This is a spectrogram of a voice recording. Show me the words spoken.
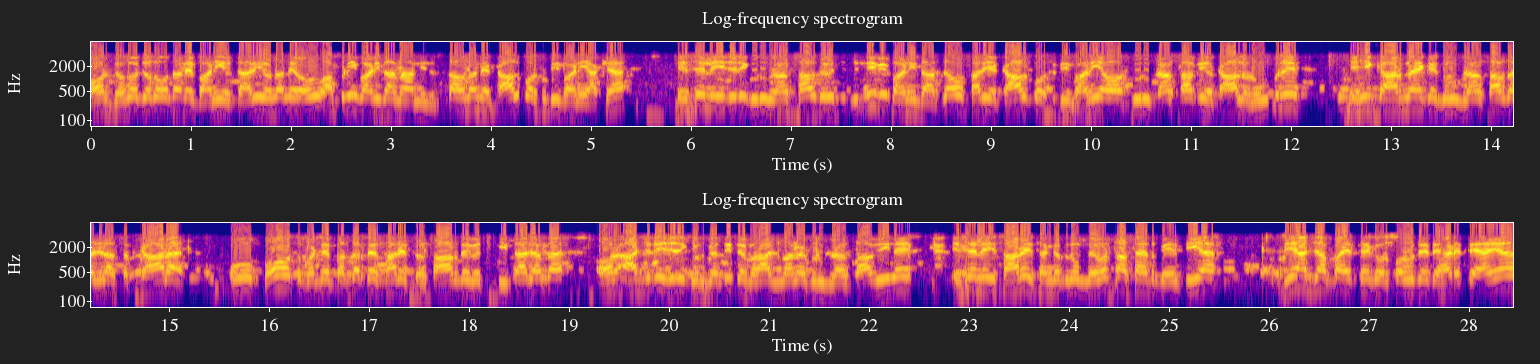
ਔਰ ਜਦੋਂ ਜਦੋਂ ਉਹਨਾਂ ਨੇ ਬਾਣੀ ਉਚਾਰੀ, ਉਹਨਾਂ ਨੇ ਉਹ ਆਪਣੀ ਬਾਣੀ ਦਾ ਨਾਮ ਨਹੀਂ ਦਿੱਤਾ, ਉਹਨਾਂ ਨੇ ਅਕਾਲ ਪੁਰਖ ਦੀ ਬਾਣੀ ਆਖਿਆ। ਇਸੇ ਲਈ ਜਿਹੜੀ ਗੁਰੂ ਗ੍ਰੰਥ ਸਾਹਿਬ ਦੇ ਵਿੱਚ ਜਿੰਨੀ ਵੀ ਬਾਣੀ ਦਰਜ ਆ ਉਹ ਸਾਰੀ ਅਕਾਲ ਪੁਰਖ ਦੀ ਬਾਣੀ ਆ ਔਰ ਗੁਰੂ ਗ੍ਰੰਥ ਸਾਹਿਬ ਦੀ ਅਕਾਲ ਰੂਪ ਨੇ। ਇਹੀ ਕਾਰਨ ਹੈ ਕਿ ਗੁਰੂ ਗ੍ਰੰਥ ਸਾਹਿਬ ਦਾ ਜਿਹੜਾ ਸਤਿਕਾਰ ਹੈ, ਉਹ ਬਹੁਤ ਵੱਡੇ ਪੱਧਰ ਤੇ ਸਾਰੇ ਸੰਸਾਰ ਦੇ ਵਿੱਚ ਕੀਤਾ ਜਾਂਦਾ ਔਰ ਅੱਜ ਦੀ ਜਿਹੜੀ ਗੁਰਗੱਦੀ ਤੇ ਵਿਰਾਜਮਾਨ ਹੈ ਗੁਰੂ ਗ੍ਰੰਥ ਸਾਹਿਬ ਜੀ ਨੇ, ਇਸੇ ਲਈ ਸਾਰੇ ਸੰਗਤ ਨੂੰ ਨਿਮਰਤਾ ਸਹਿਤ ਬੇਨਤੀ ਹੈ ਜੇ ਅੱਜ ਆਪਾਂ ਇੱਥੇ ਗੁਰਪੁਰਬ ਦੇ ਦਿਹਾੜੇ ਤੇ ਆਏ ਆ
